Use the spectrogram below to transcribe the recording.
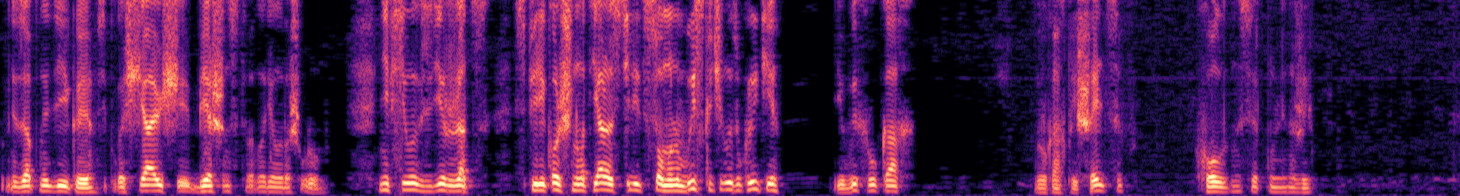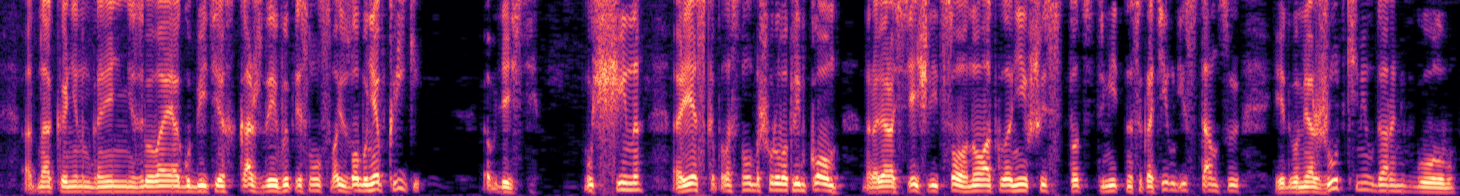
Внезапно дикое, всепоглощающее бешенство овладело Башуром. Не в силах сдержаться, с перекошенным от ярости лицом он выскочил из укрытия, и в их руках, в руках пришельцев, холодно сверкнули ножи. Однако, ни на мгновение не забывая о губителях, каждый выплеснул свою злобу не в крике, а в действии. Мужчина резко полоснул Башурова клинком, норовя рассечь лицо, но, отклонившись, тот стремительно сократил дистанцию и двумя жуткими ударами в голову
